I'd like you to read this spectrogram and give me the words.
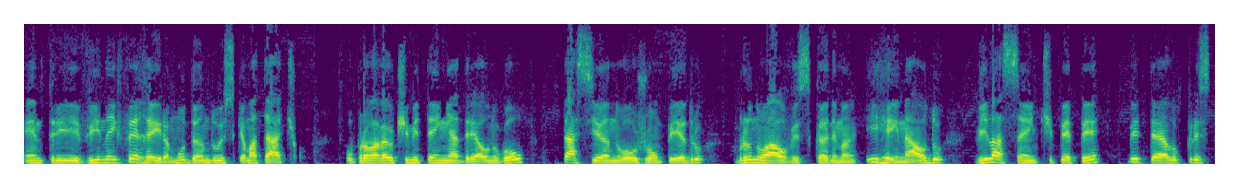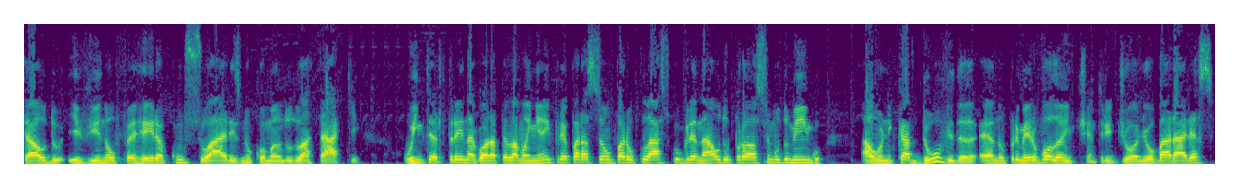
entre Vina e Ferreira, mudando o esquema tático. O provável time tem Adriel no gol, Tarciano ou João Pedro, Bruno Alves, Kahneman e Reinaldo, Vila Sante, PP Bitelo, Cristaldo e Vinal Ferreira com Soares no comando do ataque. O Inter treina agora pela manhã em preparação para o clássico Grenal do próximo domingo. A única dúvida é no primeiro volante, entre Johnny ou Baralhas,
